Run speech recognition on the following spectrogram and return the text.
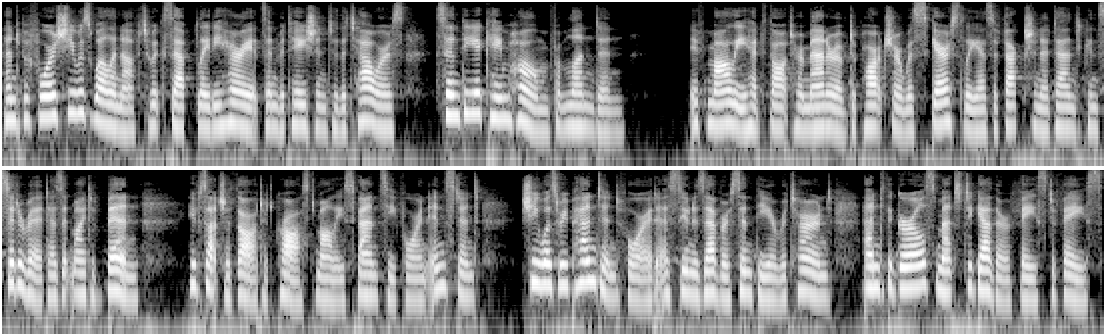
and before she was well enough to accept Lady Harriet's invitation to the Towers, Cynthia came home from London. If Molly had thought her manner of departure was scarcely as affectionate and considerate as it might have been, if such a thought had crossed Molly's fancy for an instant, she was repentant for it as soon as ever Cynthia returned, and the girls met together face to face,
